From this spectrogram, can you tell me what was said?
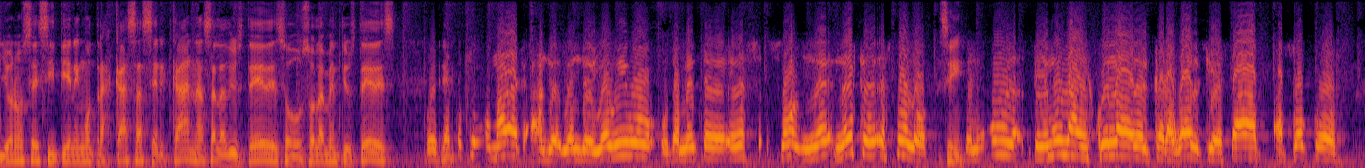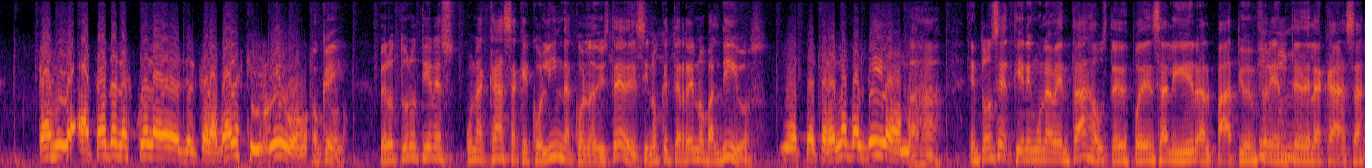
yo no sé si tienen otras casas cercanas a la de ustedes o solamente ustedes. Pues eh. donde yo vivo, justamente es no, es que es solo. Sí. Tenemos, la escuela del Caragual que está a pocos, casi atrás de la escuela del Caragual es que yo vivo. Ok. Pero tú no tienes una casa que colinda con la de ustedes, sino que terrenos baldíos. No, terrenos baldíos, Ajá. Entonces tienen una ventaja. Ustedes pueden salir al patio enfrente de la casa,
